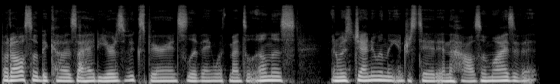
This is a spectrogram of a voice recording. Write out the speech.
but also because I had years of experience living with mental illness and was genuinely interested in the hows and whys of it.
